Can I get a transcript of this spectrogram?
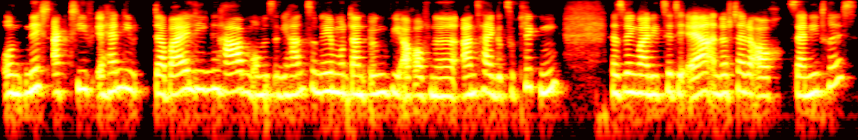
und nicht aktiv ihr Handy dabei liegen haben, um es in die Hand zu nehmen und dann irgendwie auch auf eine Anzeige zu klicken. Deswegen war die CTR an der Stelle auch sehr niedrig.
